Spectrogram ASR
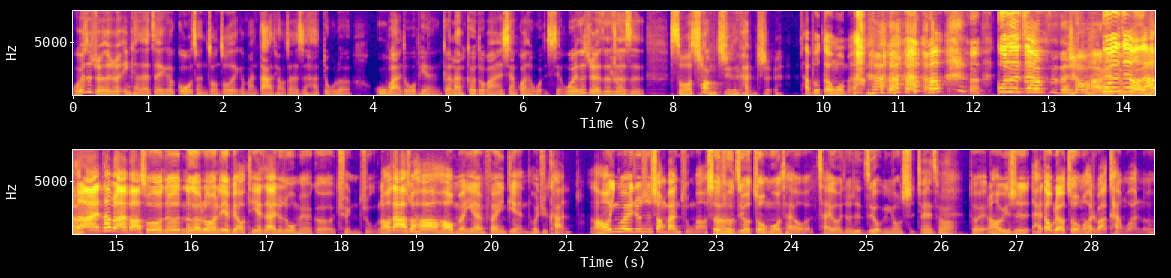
我一直觉得就是英凯在这一个过程中做了一个蛮大的挑战，是他读了五百多篇跟莱克多巴胺相关的文献。我一直觉得这真的是什么创举的感觉。他不等我们啊！故事这样子的，就把故事这样子。他本来他本来把所有的那个论文列表贴在就是我们有一个群组，然后大家说好好好，我们一人分一点回去看。然后因为就是上班族嘛，社畜只有周末才有、嗯、才有就是自由运用时间，没错。对，然后于是还到不了周末，他就把它看完了。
